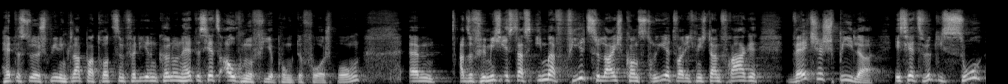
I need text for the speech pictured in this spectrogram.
hättest du das Spiel in Gladbach trotzdem verlieren können und hättest jetzt auch nur vier Punkte Vorsprung. Ähm, also für mich ist das immer viel zu leicht konstruiert, weil ich mich dann frage, welcher Spieler ist jetzt wirklich so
